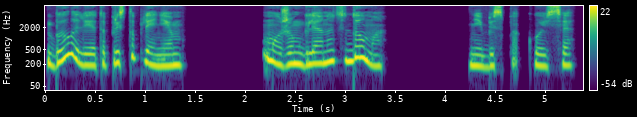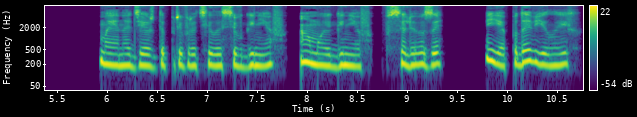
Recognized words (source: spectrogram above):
Было ли это преступлением? Можем глянуть дома. Не беспокойся. Моя надежда превратилась в гнев, а мой гнев — в слезы. Я подавила их,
